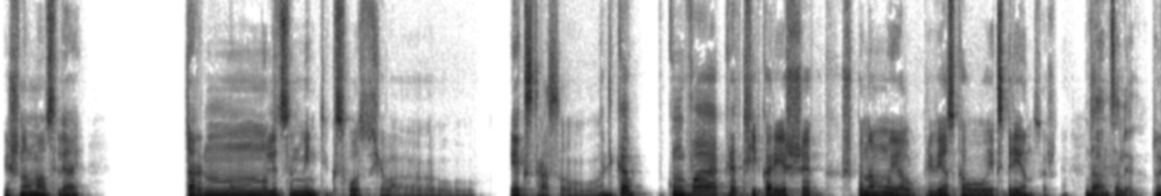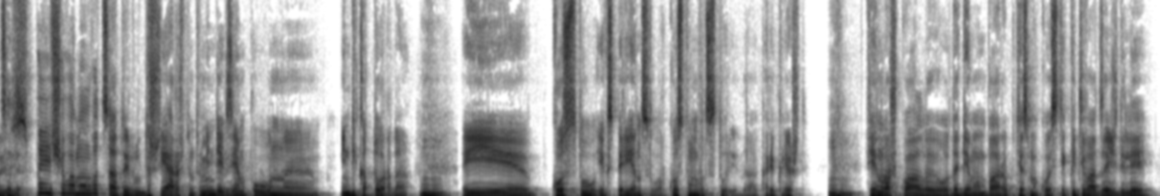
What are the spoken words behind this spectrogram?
Ești normal să le ai. Dar nu, nu le țin minte că s-a fost ceva uh, extra sau... Adică cumva cred că fiecare eșec și până amu el privesc ca o experiență, știi? Da, înțeleg. Tu înțeleg. Păi ceva am învățat. Și iarăși, pentru mine, de exemplu, un uh, indicator, da? Uh-huh. E costul experiențelor, costul învățăturii, da? care crește. Uh-huh. Fiind la școală, o dădem în bară, puteți mă coste câteva zeci de lei.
